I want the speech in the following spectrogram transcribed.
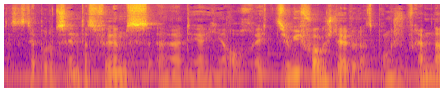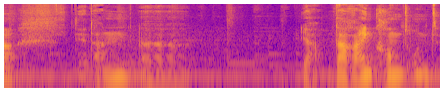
Das ist der Produzent des Films, äh, der hier auch recht zügig vorgestellt wird als Branchenfremder, der dann äh, ja, da reinkommt und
